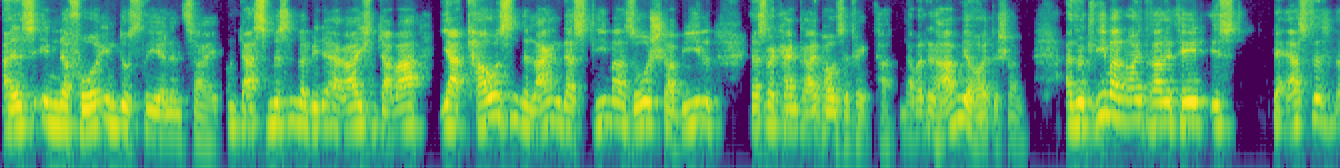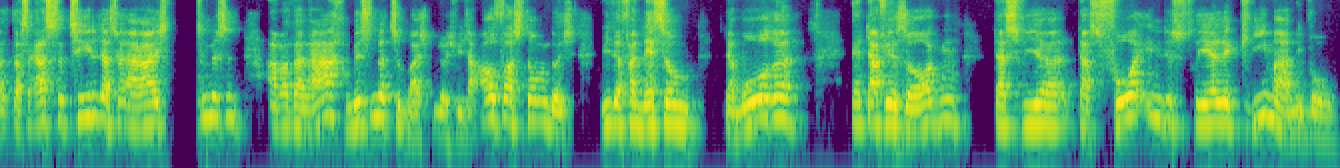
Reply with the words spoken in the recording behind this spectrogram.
als in der vorindustriellen Zeit. Und das müssen wir wieder erreichen. Da war jahrtausende lang das Klima so stabil, dass wir keinen Treibhauseffekt hatten. Aber den haben wir heute schon. Also Klimaneutralität ist der erste, das erste Ziel, das wir erreichen müssen. Aber danach müssen wir zum Beispiel durch Wiederaufforstung, durch Wiedervernässung der Moore äh, dafür sorgen, dass wir das vorindustrielle Klimaniveau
